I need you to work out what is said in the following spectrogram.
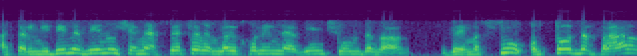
התלמידים הבינו שמהספר הם לא יכולים להבין שום דבר, והם עשו אותו דבר,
